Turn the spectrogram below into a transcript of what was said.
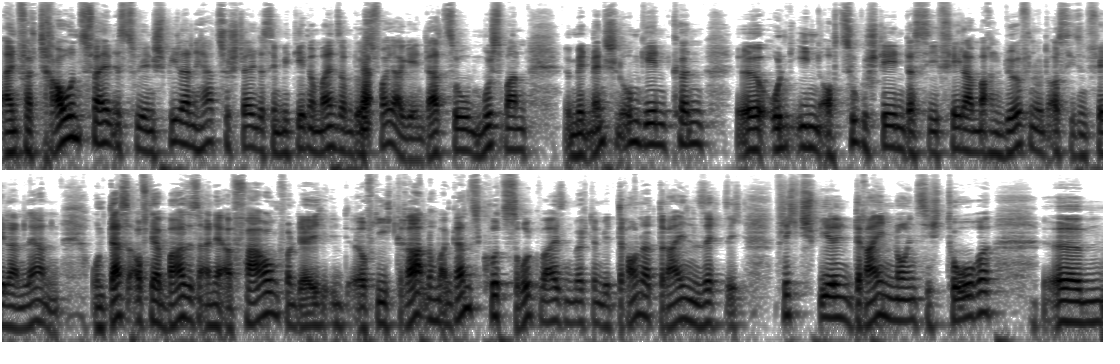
ein Vertrauensverhältnis zu den Spielern herzustellen, dass sie mit dir gemeinsam durchs ja. Feuer gehen. Dazu muss man mit Menschen umgehen können äh, und ihnen auch zugestehen, dass sie Fehler machen dürfen und aus diesen Fehlern lernen. Und das auf der Basis einer Erfahrung, von der ich, auf die ich gerade noch mal ganz kurz zurückweisen möchte, mit 363 Pflichtspielen, 93 Tore ähm,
